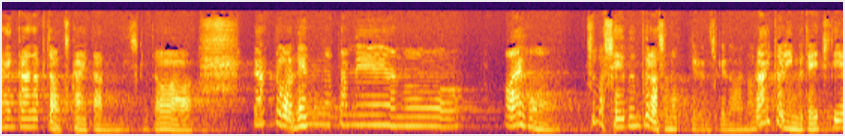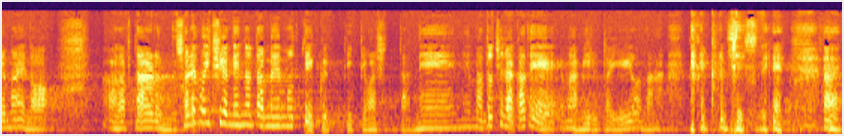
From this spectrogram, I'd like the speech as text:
変換アダプターを使えたんですけど、あとは念のため、あの、iPhone、妻7プラス持ってるんですけど、あの、ライトニングと HDMI のアダプターあるんで、それも一応念のため持っていくって言ってましたね。ねまあ、どちらかで、まあ、見るというような感じですね。は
